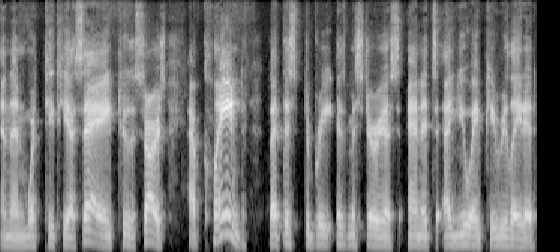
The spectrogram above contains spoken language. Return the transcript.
and then with TTSA to the stars, have claimed that this debris is mysterious and it's a UAP related,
